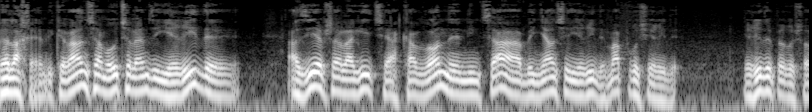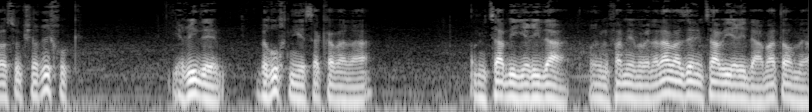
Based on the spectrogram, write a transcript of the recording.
ולכן, מכיוון שהמהות שלהם זה ירידה, אז אי אפשר להגיד שהכוון נמצא בעניין של ירידה. מה פירוש ירידה? ירידה פירושו סוג של ריחוק. ירידה, ברוך נהייס הכוונה, הוא נמצא בירידה. אומרים לפעמים, הבן אדם הזה נמצא בירידה, מה אתה אומר?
